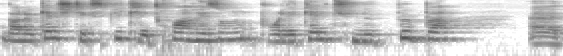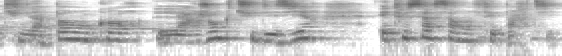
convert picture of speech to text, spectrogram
dans lequel je t'explique les trois raisons pour lesquelles tu ne peux pas, euh, tu n'as pas encore l'argent que tu désires. Et tout ça, ça en fait partie.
